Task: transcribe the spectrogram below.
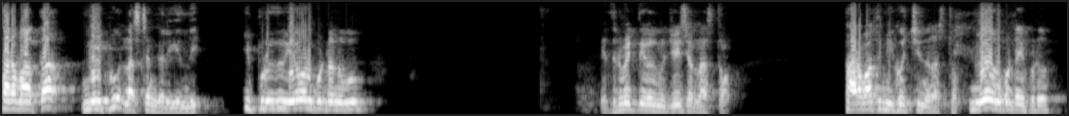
తర్వాత నీకు నష్టం కలిగింది. ఇప్పుడు నువ్వు ఏమనుకుంటావు నువ్వు? ఎదురు వ్యక్తి నువ్వు చేసావు నష్టం. తర్వాత నీకు వచ్చింది నష్టం. నువ్వేమనుకుంటావు ఇప్పుడు?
